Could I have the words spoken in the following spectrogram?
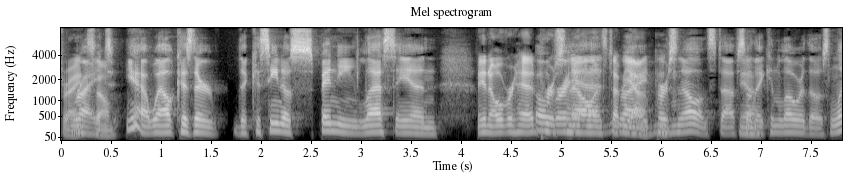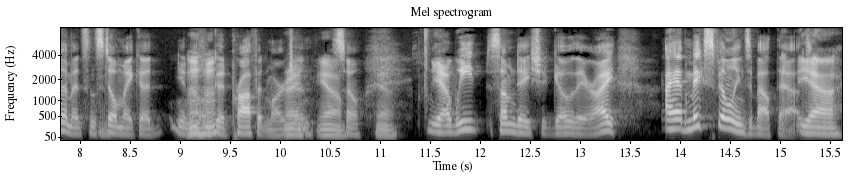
right? right. So yeah, well, because they're the casino's spending less in in overhead, personnel overhead, and stuff. right, yeah. Mhm. personnel and stuff, so Yeah. they can lower those limits and still make a you know a good profit margin. Right, yeah, So yeah. yeah, we someday should go there. I I have mixed feelings about that. Yeah.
